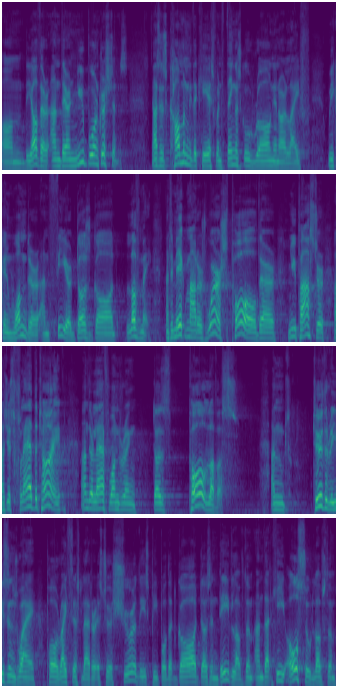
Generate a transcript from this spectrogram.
on the other, and they're newborn Christians. As is commonly the case when things go wrong in our life, we can wonder and fear, does God love me? And to make matters worse, Paul, their new pastor, has just fled the town, and they're left wondering, does Paul love us? And two of the reasons why Paul writes this letter is to assure these people that God does indeed love them and that he also loves them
